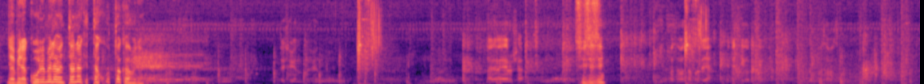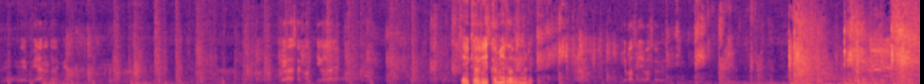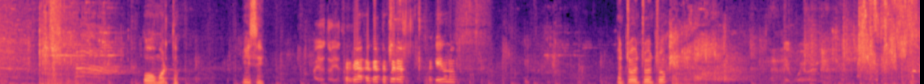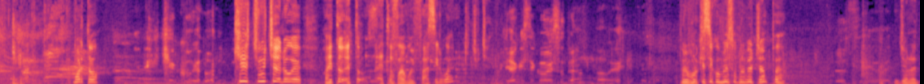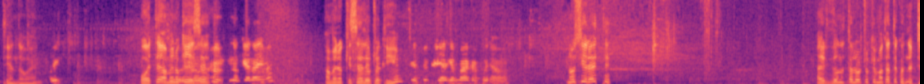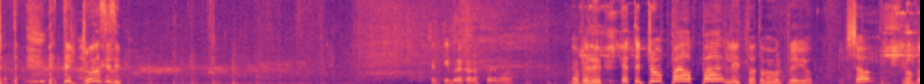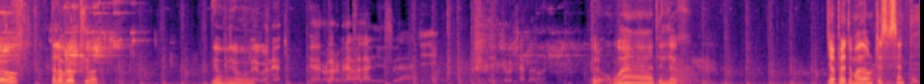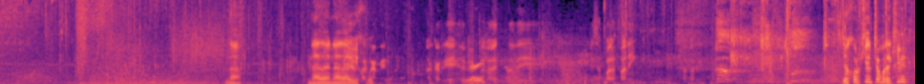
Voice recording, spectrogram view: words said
Ya, mira, cúbreme la ventana que está justo acá, mira. Estoy subiendo, estoy subiendo. Dale, vaya a rushar. Sí, sí, sí. Pasa, pasa por allá. Yo te sigo, te sigo. Pasa, pasa. Te voy mirando, te voy mirando. Voy a avanzar contigo, dale. Hay que abrir esta mierda primero. Yo paso, yo paso. Oh, muerto. Easy. Hay otro, hay otro. Acá, acá está afuera. Aquí hay uno. Entró, entró, entró. Qué huevo. Muerto. Qué huevo. Qué chucha, lo que. Oh, esto, esto, esto fue muy fácil, weón. Qué chucha. Creo que se come su trampa, wey. Pero ¿por qué se comió su propia trampa? No sé, wey. Yo no entiendo, weón. O este, a menos que ¿seguro sea, no, no queda nadie más. A menos que sea de otro team. Siento que hay alguien más acá afuera. ¿no? No, si era este. A ver, ¿dónde está el otro que mataste cuando entraste? Este entró, sí, sí. Sentí por acá unos ver, Este entró, pa, pa, listo, tomemos el previo. Chao, nos vemos. Hasta la próxima. Dios mío. Weón eh, agarró la primera bala y eso ya GG. Hay que rusharlo de una. Pero, what the lag. Ya, espérate, ¿me va a dar un 360? Nada. Nada, nada, Mira, viejo. Acá arriba, acá arriba hay una pistola esta de. Esa es para fanning. Acá arriba. Ya, Jorge, entra por aquí, mira.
